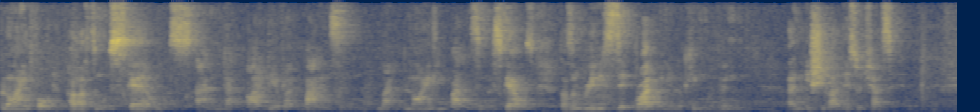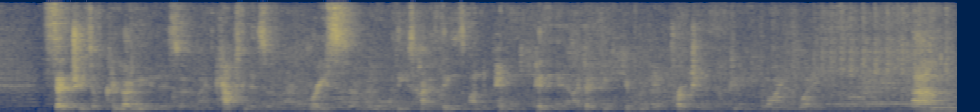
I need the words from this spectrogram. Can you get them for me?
blindfolded person with scales and that idea of like balancing like blindly balancing the scales doesn't really sit right when you're looking within an issue like this which has centuries of colonialism and capitalism and racism and all these kind of things underpinning it. I don't think you can really approach it in a completely blind way. Um,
